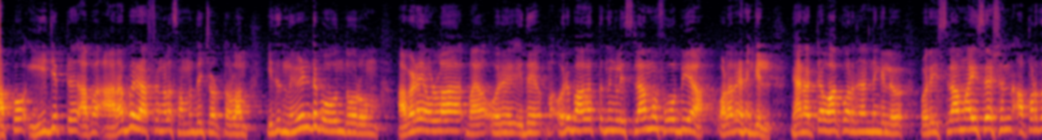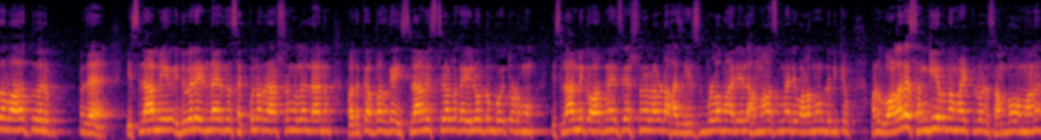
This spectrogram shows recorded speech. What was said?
അപ്പോൾ ഈജിപ്റ്റ് അപ്പോൾ അറബ് രാഷ്ട്രങ്ങളെ സംബന്ധിച്ചിടത്തോളം ഇത് നീണ്ടു പോകും തോറും അവിടെയുള്ള ഒരു ഇത് ഒരു ഭാഗത്ത് നിങ്ങൾ ഇസ്ലാമോഫോബിയ വളരണമെങ്കിൽ ഞാൻ ഒറ്റ വാക്ക് പറഞ്ഞിട്ടുണ്ടെങ്കിൽ ഒരു ഇസ്ലാമൈസേഷൻ അപ്പുറത്തെ ഭാഗത്ത് വരും. അതെ ഇസ്ലാമി ഇതുവരെ ഉണ്ടായിരുന്ന സെക്കുലർ രാഷ്ട്രങ്ങളെല്ലാവരും പതുക്കെ പതുക്കെ ഇസ്ലാമിസ്റ്റുകളുടെ കയ്യിലോട്ടും പോയി തുടങ്ങും. ഇസ്ലാമിക് ഓർഗനൈസേഷനുകൾ അവിടെ ഹസ്- ഹിസ്ബുള്ളമാരി അല്ലെങ്കിൽ ഹമാസുമാരി വളർന്നുകൊണ്ടിരിക്കും. അതുകൊണ്ട് വളരെ സങ്കീർണമായിട്ടുള്ള ഒരു സംഭവമാണ്.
